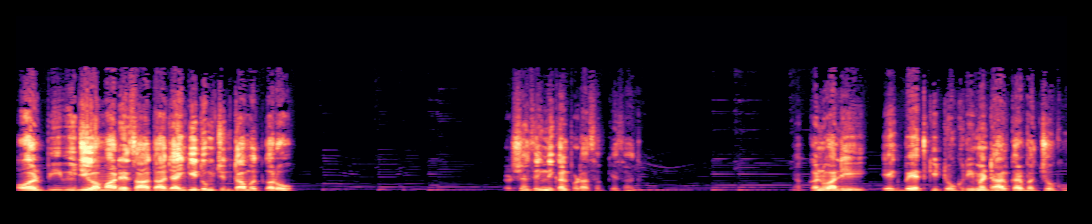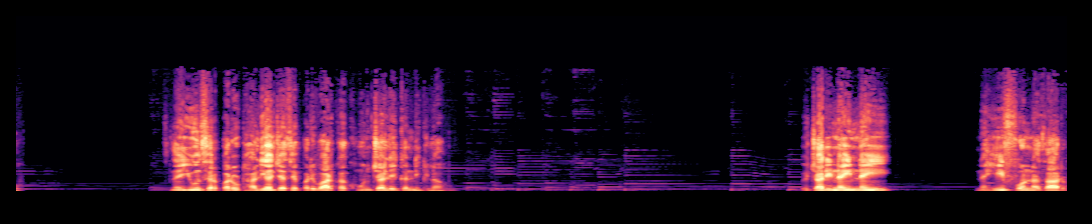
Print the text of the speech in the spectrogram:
और बीवी जी हमारे साथ आ जाएँगी, तुम चिंता मत करो। दर्शन सिंह निकल पड़ा सबके साथ। ढक्कन वाली एक बेत की टोकरी में डालकर बच्चों को। उसने यूँ सर पर उठा लिया जैसे परिवार का खोंचा लेकर निकला हो। बेचारी नई नई नहीफ और नजार,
